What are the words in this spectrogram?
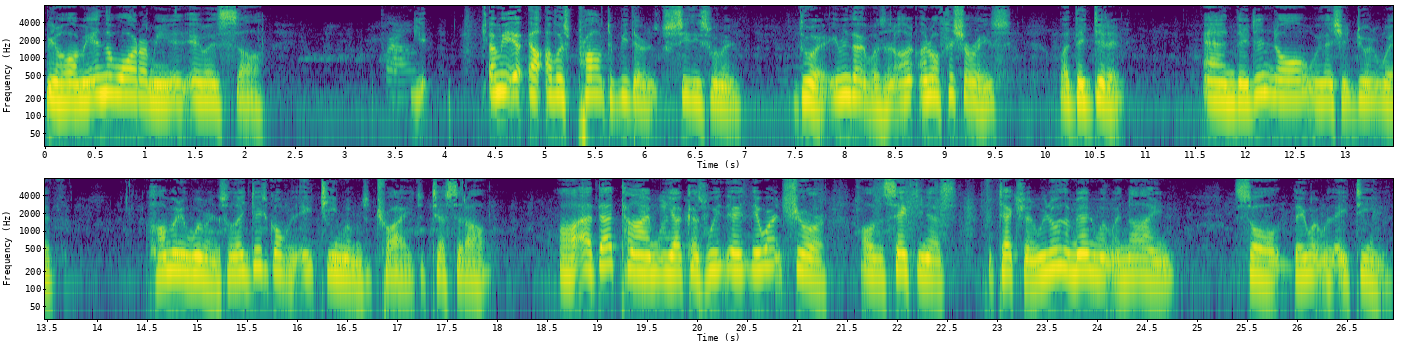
you know I mean in the water. I mean it, it was. Uh, Proud. I mean, I I was proud to be there to see these women do it, even though it was an un- unofficial race, but they did it. And they didn't know whether they should do it with how many women. So they did go with 18 women to try to test it out. Uh, at that time, yeah, because we they, they weren't sure of the safety nets protection. We knew the men went with nine, so they went with 18.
